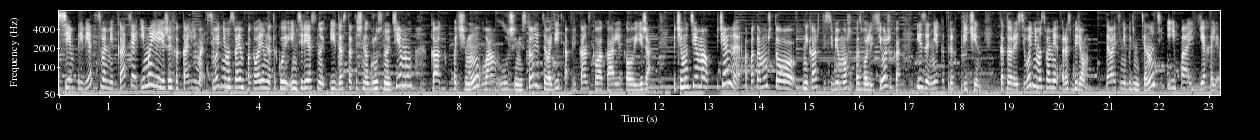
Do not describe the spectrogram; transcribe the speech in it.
Всем привет, с вами Катя и моя ежиха Калима. Сегодня мы с вами поговорим на такую интересную и достаточно грустную тему, как почему вам лучше не стоит заводить африканского карликового ежа. Почему тема печальная? А потому что не каждый себе может позволить ежика из-за некоторых причин, которые сегодня мы с вами разберем. Давайте не будем тянуть и поехали!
